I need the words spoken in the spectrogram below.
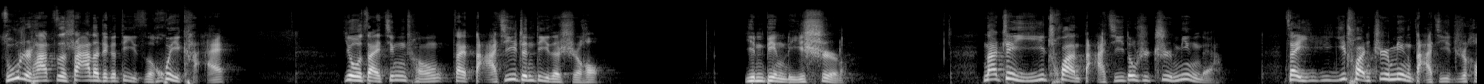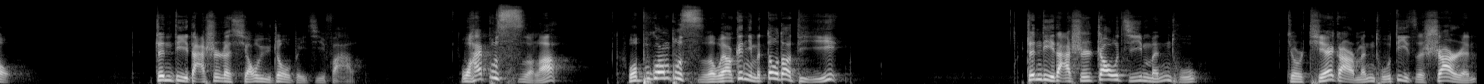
阻止他自杀的这个弟子慧凯，又在京城在打击真谛的时候，因病离世了。那这一串打击都是致命的呀！在一一串致命打击之后，真谛大师的小宇宙被激发了。我还不死了。我不光不死，我要跟你们斗到底。真谛大师召集门徒，就是铁杆门徒弟子十二人，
